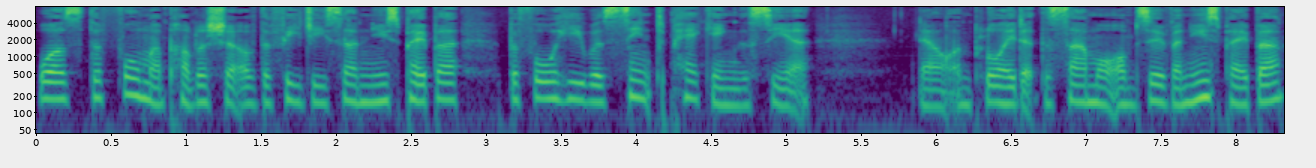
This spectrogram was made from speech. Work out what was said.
was the former publisher of the Fiji Sun newspaper before he was sent packing this year. Now employed at the Samoa Observer newspaper,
